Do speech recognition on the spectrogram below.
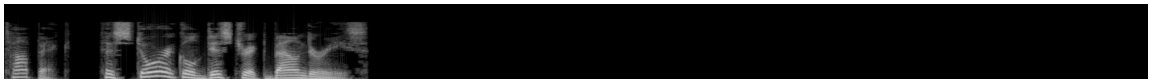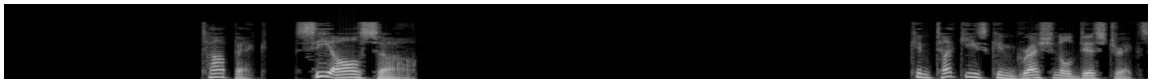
Topic: Historical district boundaries. See also. Kentucky's congressional districts.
